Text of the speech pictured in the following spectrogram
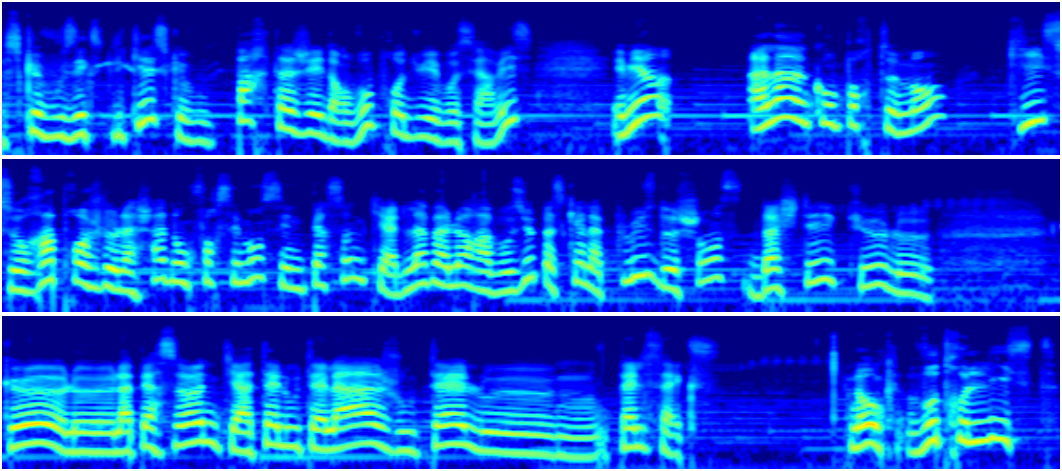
ce que vous expliquez, ce que vous partagez dans vos produits et vos services, eh bien, elle a un comportement qui se rapproche de l'achat, donc forcément c'est une personne qui a de la valeur à vos yeux parce qu'elle a plus de chances d'acheter que le, que la personne qui a tel ou tel âge ou tel, euh, tel sexe. Donc votre liste,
